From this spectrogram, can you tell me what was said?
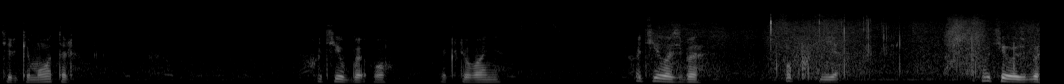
тільки мотель. Хотів би, о, як клювання. Хотілося би. Оп, є. Хотілося б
